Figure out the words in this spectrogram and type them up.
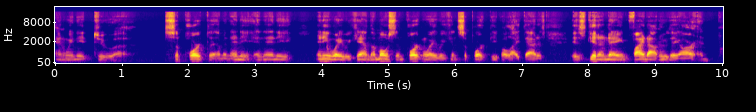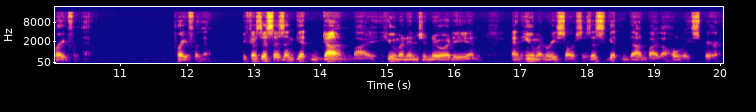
and we need to uh, support them in any in any any way we can. The most important way we can support people like that is is get a name, find out who they are, and pray for them. Pray for them, because this isn't getting done by human ingenuity and and human resources. This is getting done by the Holy Spirit,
